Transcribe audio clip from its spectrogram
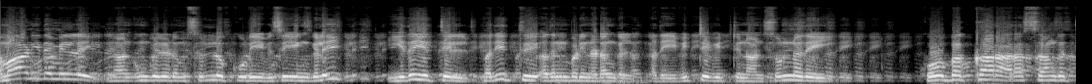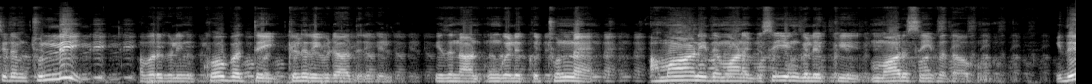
அமானிதமில்லை. நான் உங்களிடம் சொல்லக்கூடிய விஷயங்களை இதயத்தில் பதித்து அதன்படி நடங்கள். அதை விட்டு விட்டு நான் சொன்னதை கோபக்கார அரசாங்கத்திடம் சொல்லி அவர்களின் கோபத்தை கிளறி விடாதீர்கள். இது நான் உங்களுக்கு சொன்ன அமானிதமான விஷயங்களுக்கு மாறு செய்வதாகும். இது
